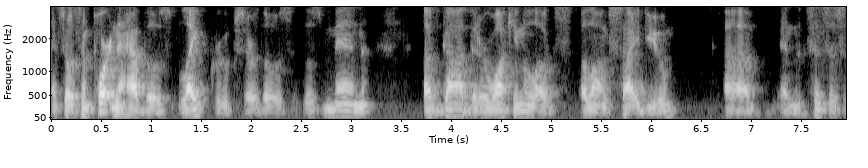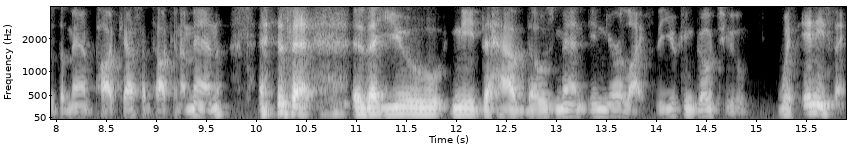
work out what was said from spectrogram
And so it's important to have those life groups or those those men of God that are walking along, alongside you. Uh, and since this is the man podcast, I'm talking to men. Is that is that you need to have those men in your life that you can go to with anything.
